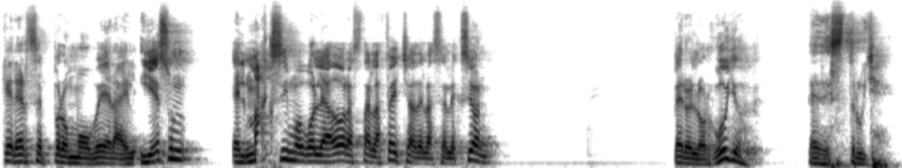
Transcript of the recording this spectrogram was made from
Quererse promover a él. Y es un, el máximo goleador hasta la fecha de la selección. Pero el orgullo te destruye.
